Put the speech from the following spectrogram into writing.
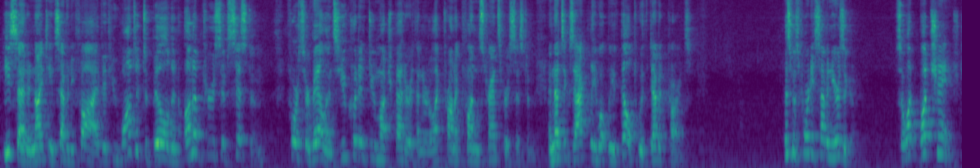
He said in 1975, if you wanted to build an unobtrusive system for surveillance, you couldn't do much better than an electronic funds transfer system. And that's exactly what we've built with debit cards. This was 47 years ago. So what, what changed?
